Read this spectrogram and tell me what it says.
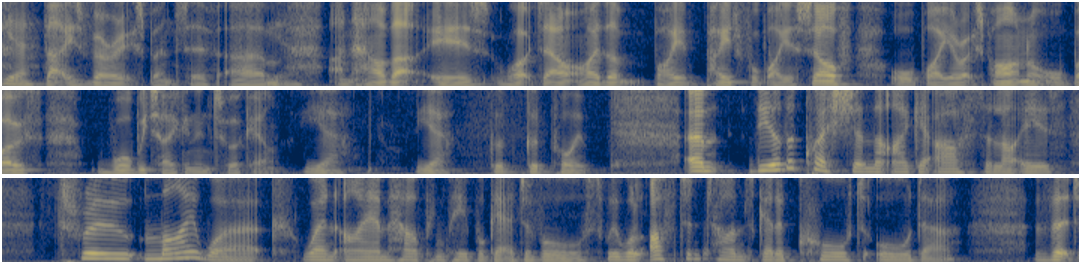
Yeah. that is very expensive. Um, Yeah. And how that is worked out either by paid for by yourself or by your ex partner or both will be taken into account. Yeah, yeah, good, good point. Um, the other question that I get asked a lot is through my work when I am helping people get a divorce, we will oftentimes get a court order that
